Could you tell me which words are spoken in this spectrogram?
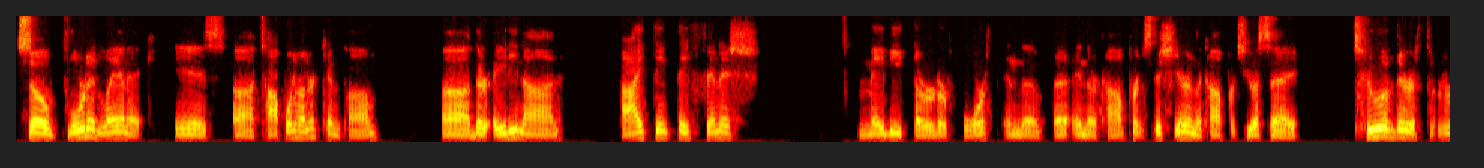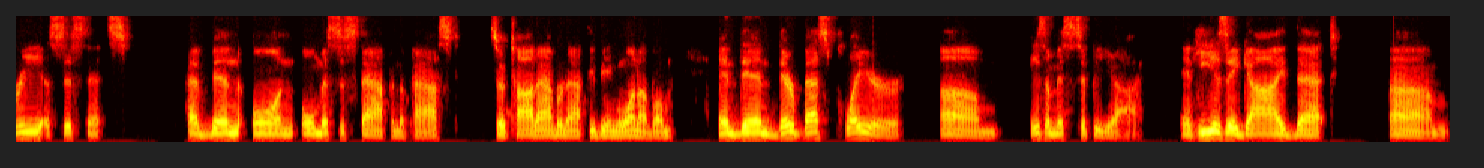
So Florida Atlantic is uh, top 100 KenPom. Uh, they're 89. I think they finish maybe third or fourth in the uh, in their conference this year in the Conference USA. Two of their three assistants have been on Ole Miss's staff in the past. So Todd Abernethy being one of them, and then their best player um, is a Mississippi guy, and he is a guy that um,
